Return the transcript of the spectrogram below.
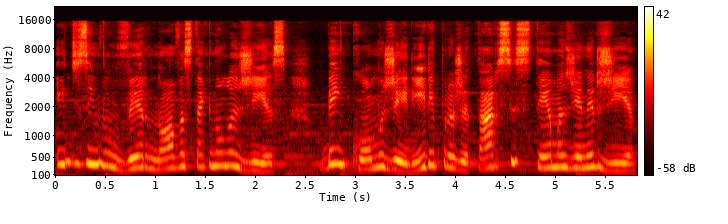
e desenvolver novas tecnologias, bem como gerir e projetar sistemas de energia.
